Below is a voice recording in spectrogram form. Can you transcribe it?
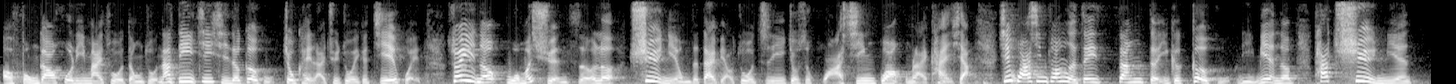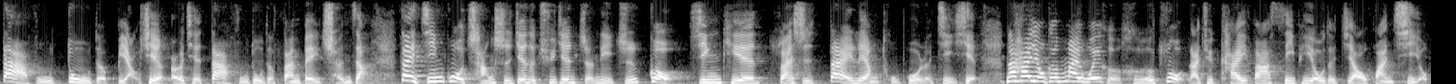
呃逢高获利卖出的动作，那低基期的个股就可以来去做一个接回。所以呢，我们选择了去年我们的代表作之一就是华星光，我们来看一下，其实华星光的这一张的一个个股里面呢，它去年。大幅度的表现，而且大幅度的翻倍成长，在经过长时间的区间整理之后，今天算是带量突破了季线。那它又跟迈威和合作来去开发 CPU 的交换器哦。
